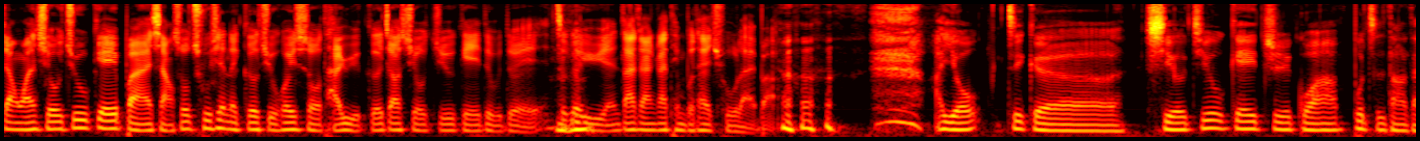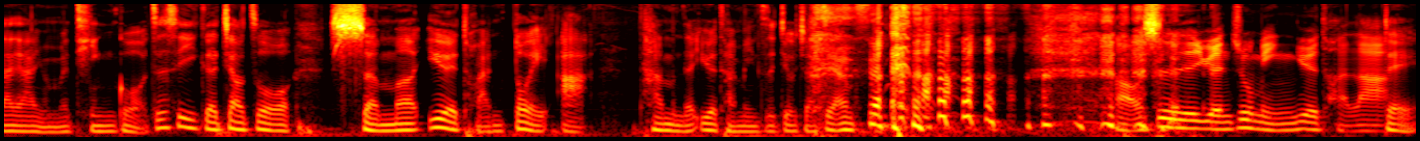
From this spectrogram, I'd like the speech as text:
讲完烧酒鸡，本来想说出现的歌曲会一首台语歌叫烧酒鸡，对不对？这个语言大家应该听不太出来吧？哎呦，这个烧酒鸡之瓜，不知道大家有没有听过？这是一个叫做什么乐团队啊？他们的乐团名字就叫这样子，好，是原住民乐团啦。对，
